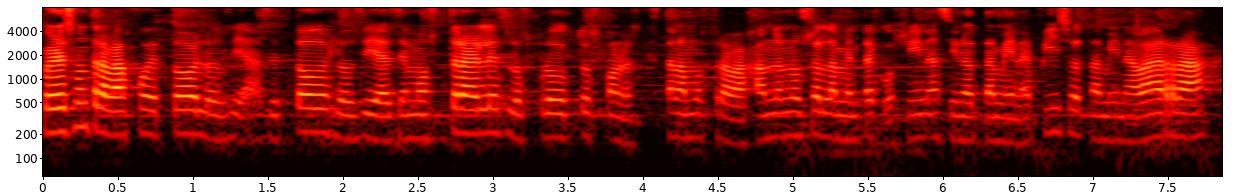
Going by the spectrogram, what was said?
pero es un trabajo de todos los días, de todos los días, de mostrarles los productos con los que estamos trabajando, no solamente a cocina, sino también a piso, también a barra,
